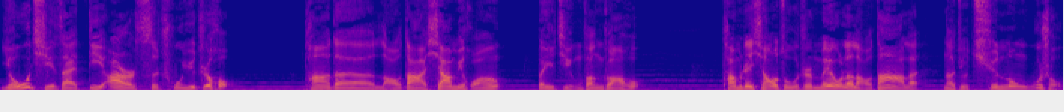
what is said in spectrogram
尤其在第二次出狱之后，他的老大虾米黄被警方抓获，他们这小组织没有了老大了，那就群龙无首，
